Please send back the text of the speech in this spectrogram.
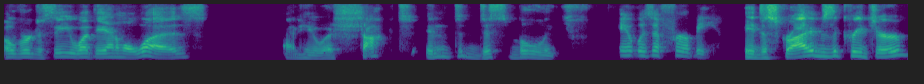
over to see what the animal was. And he was shocked into disbelief. It was a Furby. He describes the creature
